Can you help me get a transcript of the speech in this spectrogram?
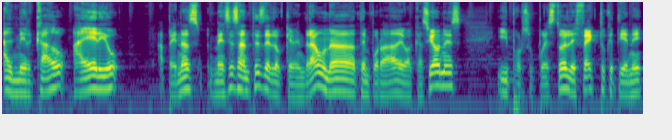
al mercado aéreo apenas meses antes de lo que vendrá una temporada de vacaciones y por supuesto el efecto que tiene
